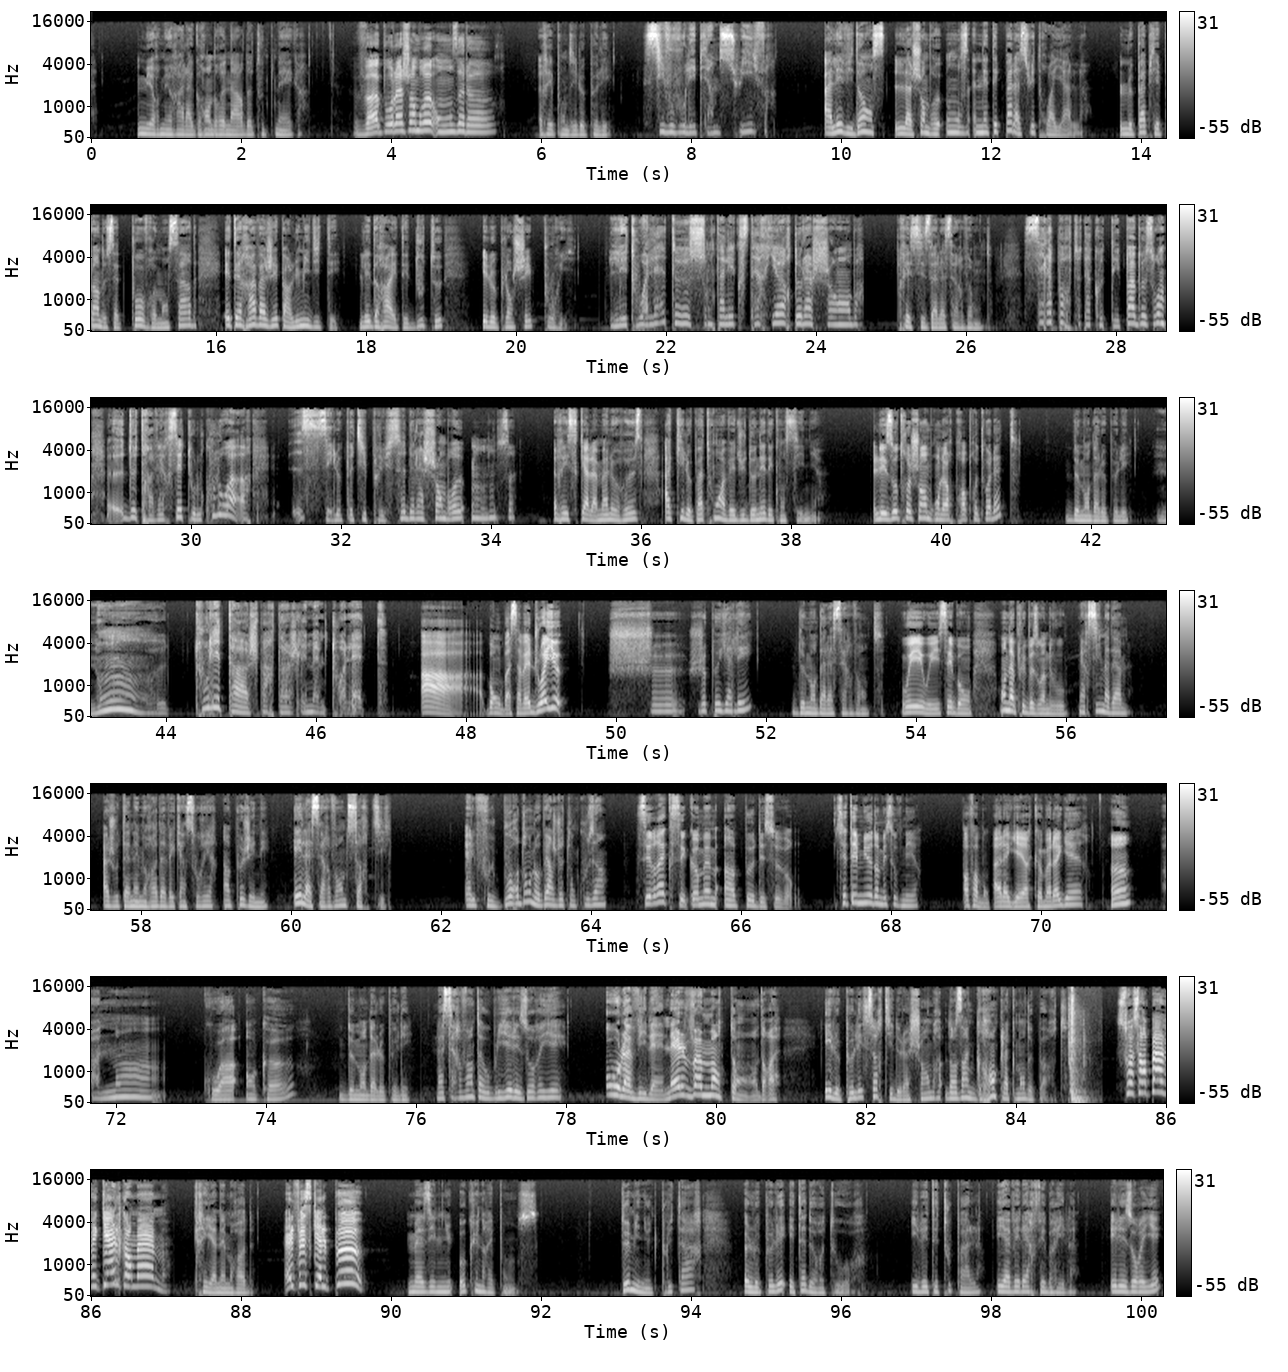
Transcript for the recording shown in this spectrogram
murmura la grande renarde toute maigre. Va pour la chambre onze alors, répondit le pelé. Si vous voulez bien me suivre. À l'évidence, la chambre onze n'était pas la suite royale. Le papier peint de cette pauvre mansarde était ravagé par l'humidité, les draps étaient douteux et le plancher pourri. Les toilettes sont à l'extérieur de la chambre, précisa la servante. C'est la porte d'à côté, pas besoin euh, de traverser tout le couloir. C'est le petit plus de la chambre onze. Risqua la malheureuse à qui le patron avait dû donner des consignes. Les autres chambres ont leur propre toilette demanda le pelé. Non, tous les tâches partagent les mêmes toilettes. Ah, bon, bah ça va être joyeux. Je. je peux y aller demanda la servante. Oui, oui, c'est bon, on n'a plus besoin de vous. Merci, madame, ajouta Nemrod avec un sourire un peu gêné et la servante sortit. Elle fout le bourdon, l'auberge de ton cousin. C'est vrai que c'est quand même un peu décevant. C'était mieux dans mes souvenirs. Enfin bon, à la guerre comme à la guerre, hein? Oh non Quoi encore? demanda le pelé. La servante a oublié les oreillers. Oh la vilaine, elle va m'entendre Et le pelé sortit de la chambre dans un grand claquement de porte. Sois sympa avec elle quand même cria Nemrod. Elle fait ce qu'elle peut mais il n'eut aucune réponse. Deux minutes plus tard, le pelé était de retour. Il était tout pâle et avait l'air fébrile. Et les oreillers?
